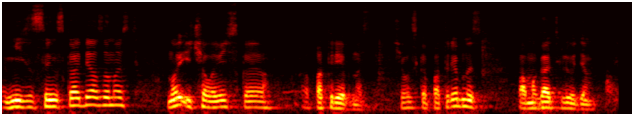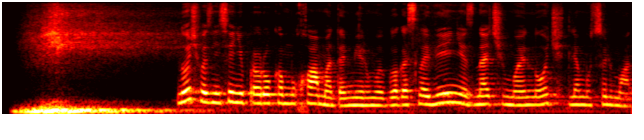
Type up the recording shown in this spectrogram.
медицинская обязанность, но и человеческая потребность. Человеческая потребность помогать людям. Ночь Вознесения пророка Мухаммада, мир ему и благословение, значимая ночь для мусульман.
